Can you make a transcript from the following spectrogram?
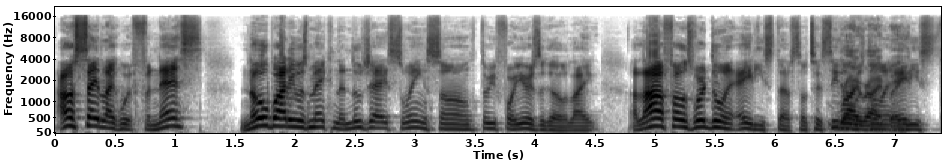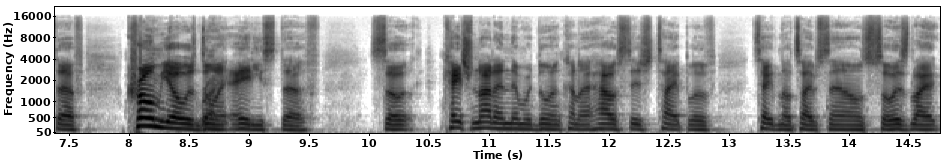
I would say like with finesse. Nobody was making the New Jack Swing song three, four years ago. Like a lot of folks were doing 80s stuff. So Tuxedo Right, was right, doing right. 80s stuff. Chromeo was doing Right. 80s stuff. So Kaytranada and them were doing kind of house-ish type of techno type sounds. So it's like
